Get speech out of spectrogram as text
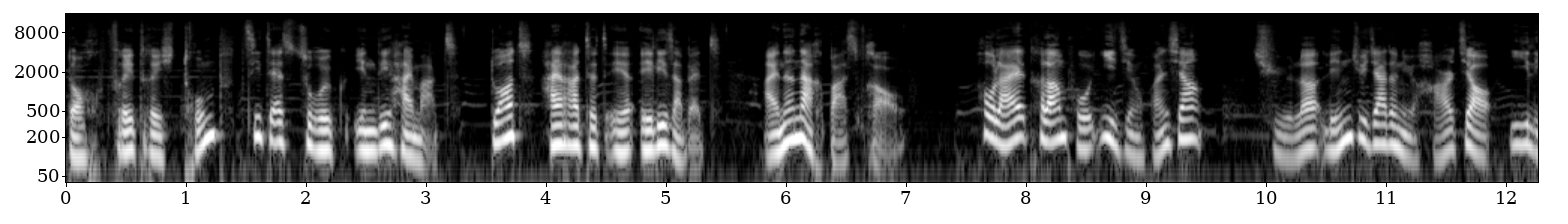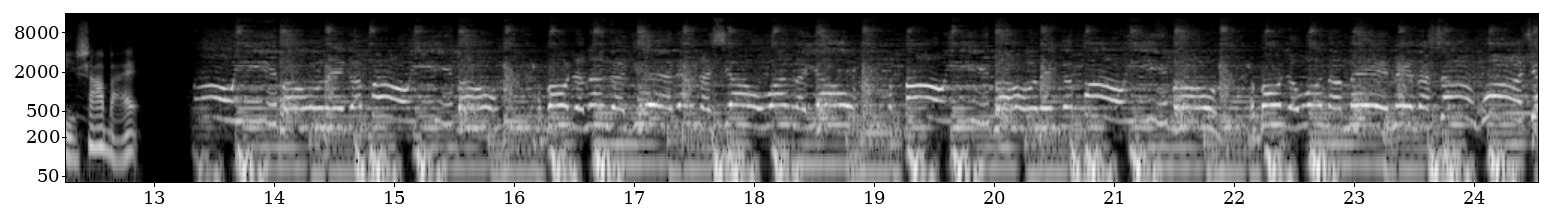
Doch Friedrich Trump zieht es zurück in die Heimat. Dort heiratet er Elisabeth, eine Nachbarsfrau. 后来，特朗普衣锦还乡，娶了邻居家的女孩，叫伊丽莎白。抱一抱那个抱一抱，抱着那个月亮的笑弯了腰。抱一抱那个抱一抱，抱着我那美美的上花轿。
